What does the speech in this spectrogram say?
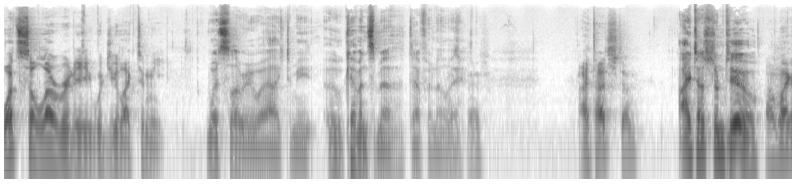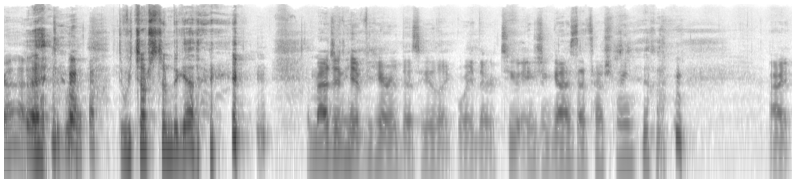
what celebrity would you like to meet? what celebrity would I like to meet? Ooh, Kevin Smith, definitely. Smith? I touched him. I touched him too. Oh my god. we touched him together. Imagine if he heard this. He's like, wait, there are two Asian guys that touched me. All right.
